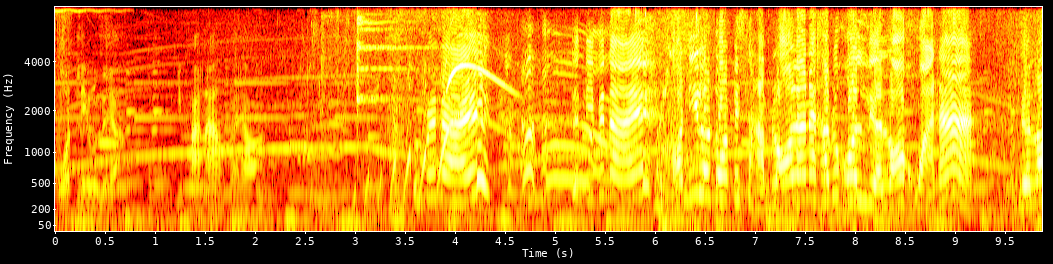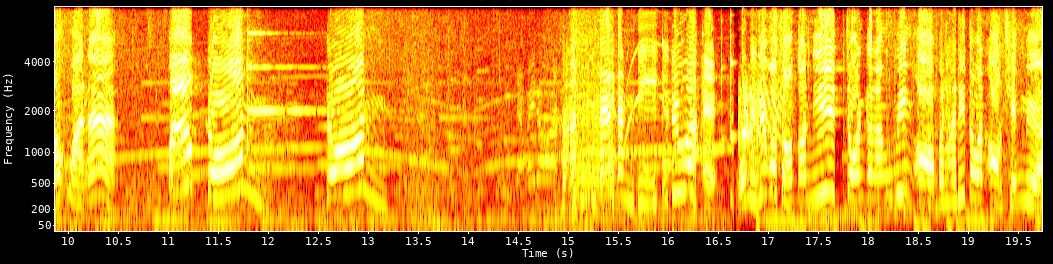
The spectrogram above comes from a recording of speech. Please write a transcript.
โคตรเร็วเลยอะยี่ผ่านหน้าผมไปแล้วอะมึงไปไหนจะหนีไปไหน ตอนนี้เราโดนไปสามล้อแล้วนะครับ ทุกคนเหลือล้อขวาหน้า เหลือล้อขวาหน้าปั๊บโดน โดนยังไม่โดนแม่หนีด้วยวันหนึ่งเรียกว่าสองตอนนี้โจรกำลังวิ่งออกไปทางทิศตะวันออกเฉียงเหนือ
